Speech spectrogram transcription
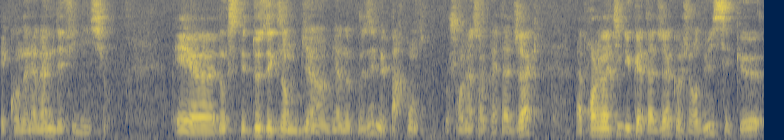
et qu'on ait la même définition. Et euh, donc c'était deux exemples bien, opposés, mais par contre, je reviens sur le Jack. La problématique du Jack aujourd'hui, c'est que,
